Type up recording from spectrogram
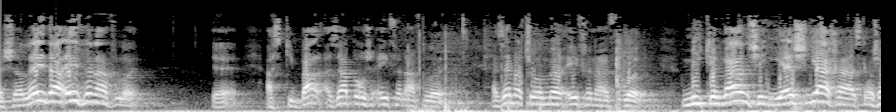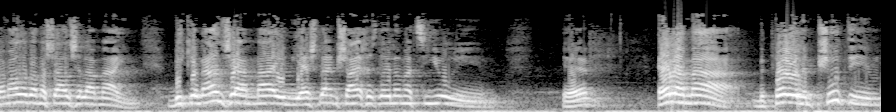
אפשר לידע איפן אף לא. אז קיבל, אז זה הפירוש איפן אפלואה. אז זה מה שהוא אומר איפן אפלואה. מכיוון שיש יחס, כמו שאמרנו במשל של המים, מכיוון שהמים יש להם שייכס לא ילם הציורים, אלא מה, בפועל הם פשוטים,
